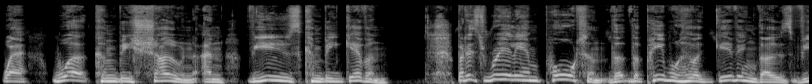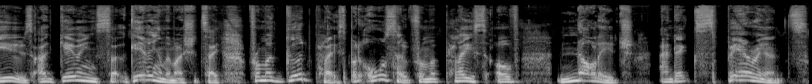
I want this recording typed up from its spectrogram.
where work can be shown and views can be given. But it's really important that the people who are giving those views are giving giving them, I should say, from a good place, but also from a place of knowledge and experience.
